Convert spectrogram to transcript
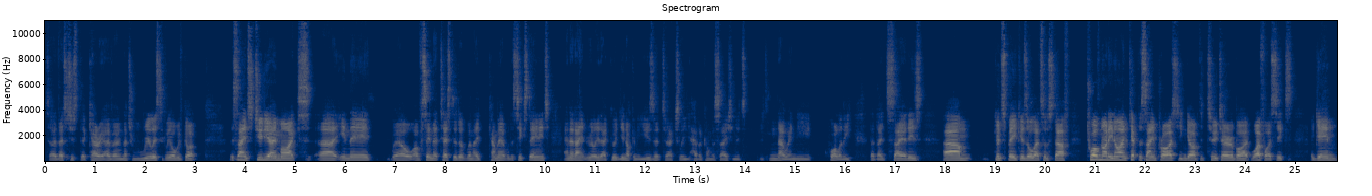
So that's just the carryover, and that's realistically all we've got. The same studio mics uh, in there. Well, I've seen that tested when they come out with a 16 inch, and it ain't really that good. You're not going to use it to actually have a conversation. It's it's nowhere near quality that they'd say it is. Um, good speakers, all that sort of stuff. Twelve ninety nine, kept the same price. You can go up to two terabyte, Wi-Fi six. Again,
